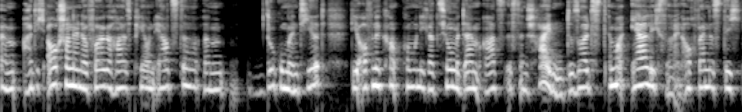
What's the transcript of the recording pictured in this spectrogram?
Ähm, hatte ich auch schon in der Folge HSP und Ärzte ähm, dokumentiert. Die offene Ko Kommunikation mit deinem Arzt ist entscheidend. Du solltest immer ehrlich sein, auch wenn es dich,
